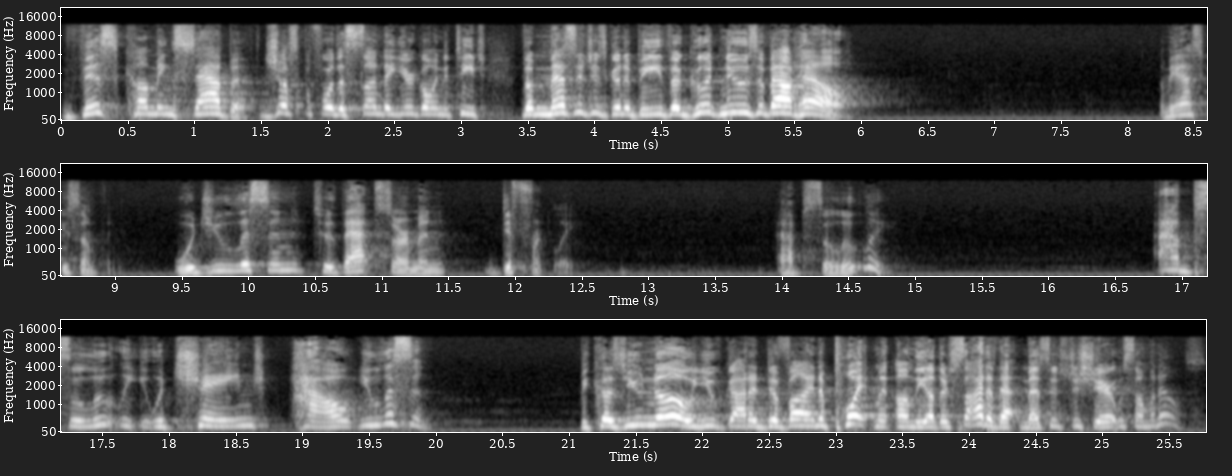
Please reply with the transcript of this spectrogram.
this coming Sabbath, just before the Sunday you're going to teach, the message is going to be the good news about hell. Let me ask you something. Would you listen to that sermon differently? Absolutely. Absolutely. It would change how you listen. Because you know you've got a divine appointment on the other side of that message to share it with someone else.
